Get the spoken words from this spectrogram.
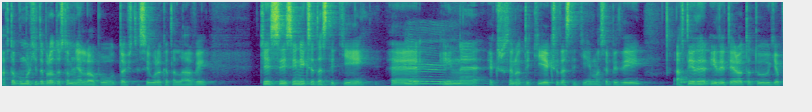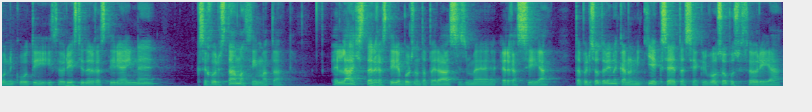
Αυτό που μου έρχεται πρώτο στο μυαλό που το έχετε σίγουρα καταλάβει και εσείς είναι η εξεταστική. Ε, Είναι εξουθενωτική η εξεταστική μας επειδή αυτή η ιδιαιτερότητα του γεωπονικού ότι οι θεωρίες και τα εργαστήρια είναι ξεχωριστά μαθήματα. Ελάχιστα εργαστήρια μπορείς να τα περάσεις με εργασία. Τα περισσότερα είναι κανονική εξέταση ακριβώς όπως η θεωρία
